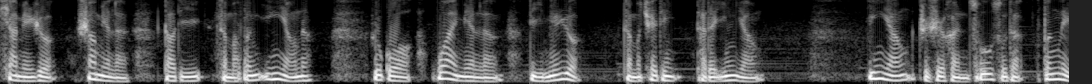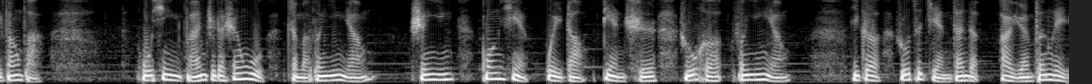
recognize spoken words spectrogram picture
下面热，上面冷，到底怎么分阴阳呢？如果外面冷，里面热？怎么确定它的阴阳？阴阳只是很粗俗的分类方法。无性繁殖的生物怎么分阴阳？声音、光线、味道、电池如何分阴阳？一个如此简单的二元分类，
